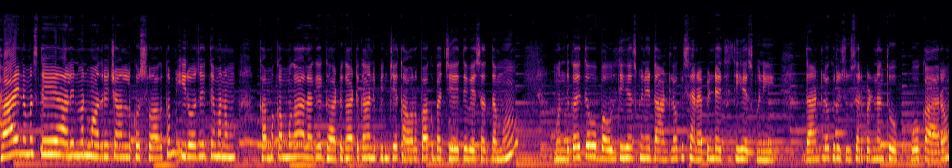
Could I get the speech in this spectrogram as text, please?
హాయ్ నమస్తే. ఆల్ ఇన్ వన్ మాధురి ఛానల్కు స్వాగతం. ఈరోజైతే మనం కమ్మకమ్మగా అలాగే ఘాటు ఘాటుగా అనిపించే తవలపాకు బజ్జీ అయితే వేసేద్దాము. ముందుగా అయితే ఓ బౌల్ తీసేసుకుని దాంట్లోకి శనగపిండి అయితే తీసేసుకుని దాంట్లోకి రుచికి సరిపడినంత ఉప్పు కారం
